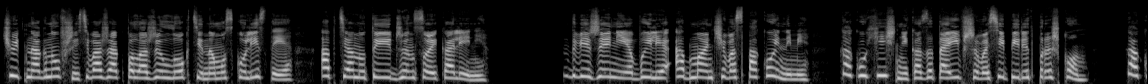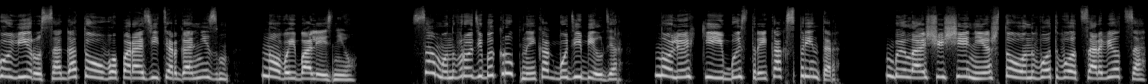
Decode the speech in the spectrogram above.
Чуть нагнувшись, вожак положил локти на мускулистые, обтянутые джинсой колени. Движения были обманчиво спокойными, как у хищника, затаившегося перед прыжком, как у вируса, готового поразить организм новой болезнью. Сам он вроде бы крупный, как бодибилдер, но легкий и быстрый, как спринтер. Было ощущение, что он вот-вот сорвется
